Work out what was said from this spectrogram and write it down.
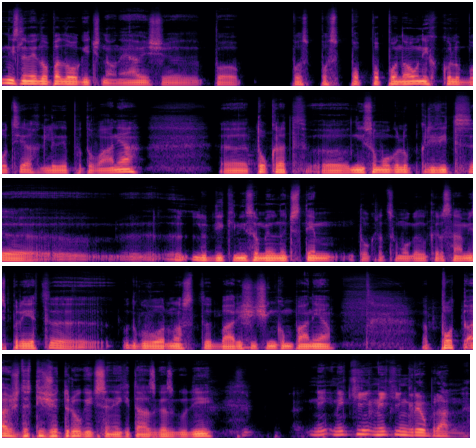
mislim, da je bilo pa logično. Ne, a veš, eh, po, po, po, po, po ponovnih kolobocijah glede potovanja. Uh, tokrat uh, niso mogli obkriviti uh, ljudi, ki niso imeli nič s tem, tokrat so mogli kar sami sprejeti odgovornost, Barišič in kompanija. Pot, až da ti že drugič se nekaj takega zgodi. Ne, neki, neki jim gre v bran. ne.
